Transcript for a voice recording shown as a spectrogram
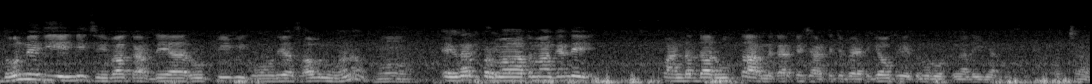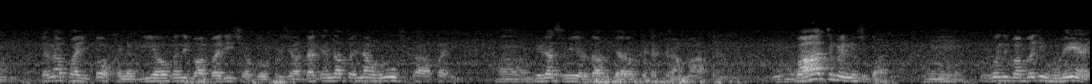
ਦੋਨੇ ਜੀ ਇੰਨੀ ਸੇਵਾ ਕਰਦੇ ਆ ਰੋਟੀ ਵੀ ਖਵਾਉਂਦੇ ਆ ਸਭ ਨੂੰ ਹਨਾ? ਹੂੰ। ਇੱਕ ਦਿਨ ਪ੍ਰਮਾਤਮਾ ਕਹਿੰਦੇ ਪੰਡਤ ਦਾ ਰੂਪ ਧਾਰਨ ਕਰਕੇ ਸੜਕ 'ਚ ਬੈਠ ਗਿਆ ਉਹ ਖੇਤ ਨੂੰ ਰੋਟੀਆਂ ਲਈ ਜਾਂਦੀ ਸੀ। ਅੱਛਾ। ਕਹਿੰਦਾ ਭਾਈ ਭੁੱਖ ਲੱਗੀ ਆ। ਉਹ ਕਹਿੰਦੀ ਬਾਬਾ ਜੀ ਛਕੋ ਪ੍ਰਸ਼ਾਦਾ। ਕਹਿੰਦਾ ਪਹਿਲਾਂ ਉਹਨੂੰ ਛਕਾ ਭਾਈ। ਹਾਂ। ਜਿਹੜਾ ਸਵੇਰ ਦਾ ਵਿਚਾਰਾ ਉੱਥੇ ਟੱਕਰਾਂ ਮਾਰਦਾ। ਬਾਅਦ 'ਚ ਮੈਨੂੰ ਛਕਾ। ਹੂੰ। ਉਹ ਕਹਿੰਦੀ ਬਾਬਾ ਜੀ ਹੁਣੇ ਆਈ।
